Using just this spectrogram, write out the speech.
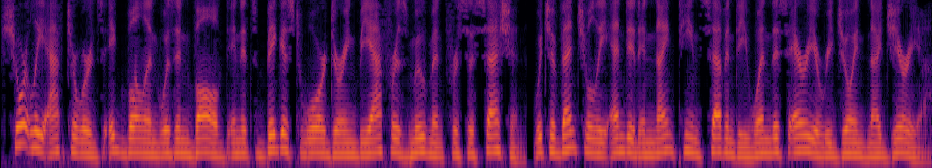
Shortly afterwards Igboland was involved in its biggest war during Biafra's movement for secession, which eventually ended in 1970 when this area rejoined Nigeria.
